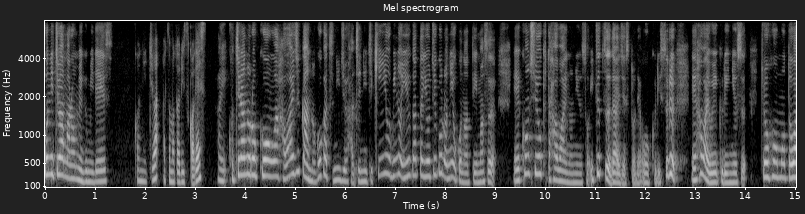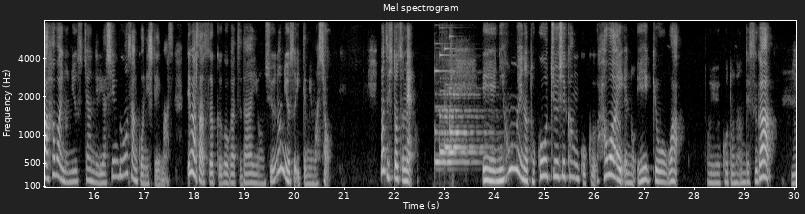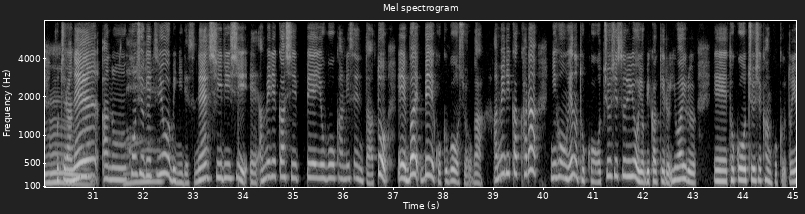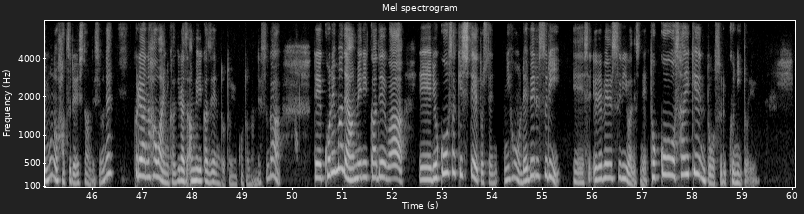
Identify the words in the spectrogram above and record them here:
こんにちは、マロンめぐみです。こんにちは、松本律子です。はい、こちらの録音はハワイ時間の5月28日金曜日の夕方4時頃に行っています。えー今週起きたハワイのニュースを5つダイジェストでお送りする、えーハワイウィークリーニュース。情報元はハワイのニュースチャンネルや新聞を参考にしています。では早速5月第4週のニュースいってみましょう。まず1つ目。えー日本への渡航中止勧告、ハワイへの影響は？ということなんですが、こちらね、あの、ねえ今週月曜日にですね、CDC、えーアメリカ疾病予防管理センターと、えー米米国防省がアメリカから日本への渡航を中止するよう呼びかける、いわゆる、えー渡航中止勧告というものを発令したんですよね。これはあのハワイに限らずアメリカ全土ということなんですが、で、これまでアメリカでは、えー旅行先指定として日本レベル3、えーレベル3はですね、渡航を再検討する国という、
